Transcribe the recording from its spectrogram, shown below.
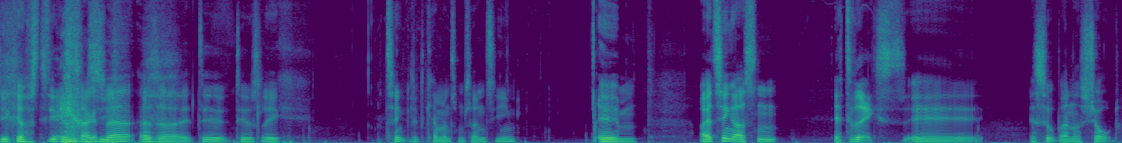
det kan jo det kan sagtens være. Altså, det, det er jo slet ikke tænkeligt, kan man som sådan sige. Ikke? Øhm, og jeg tænker også sådan, ja, det ved jeg ikke, øh, jeg så bare noget sjovt.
